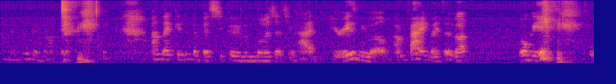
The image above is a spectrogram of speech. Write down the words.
I'm like, no, they're not. I'm like, you did the best you could with the knowledge that you had. You raised me well. I'm fine. I turned out okay. I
